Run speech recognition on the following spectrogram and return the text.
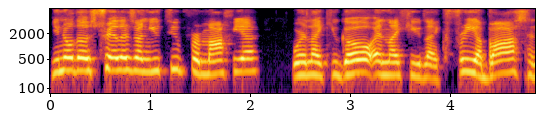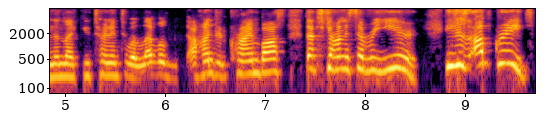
You know those trailers on YouTube for Mafia where like you go and like you like free a boss and then like you turn into a level 100 crime boss. That's Giannis every year. He just upgrades,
